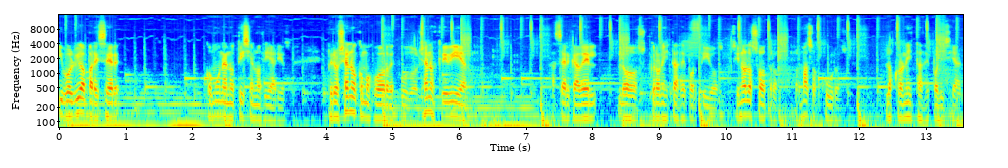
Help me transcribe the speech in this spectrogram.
y volvió a aparecer como una noticia en los diarios, pero ya no como jugador de fútbol, ya no escribían acerca de él los cronistas deportivos, sino los otros, los más oscuros, los cronistas de policial.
